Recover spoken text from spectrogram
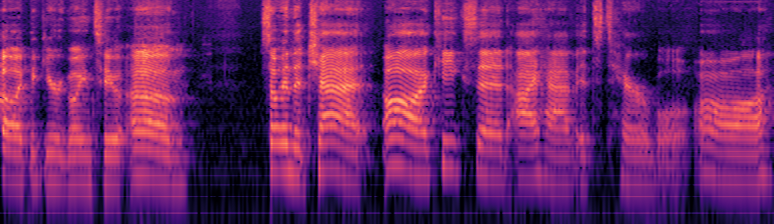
Oh, I think you were going to. Um, so in the chat, aw, Keek said, "I have. It's terrible. Aw,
